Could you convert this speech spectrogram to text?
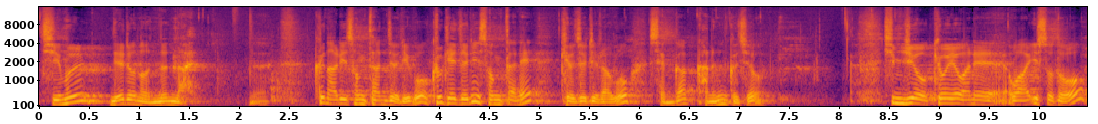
짐을 내려놓는 날. 네. 그 날이 성탄절이고 그 계절이 성탄의 계절이라고 생각하는 거죠. 심지어 교회 안에 와 있어도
